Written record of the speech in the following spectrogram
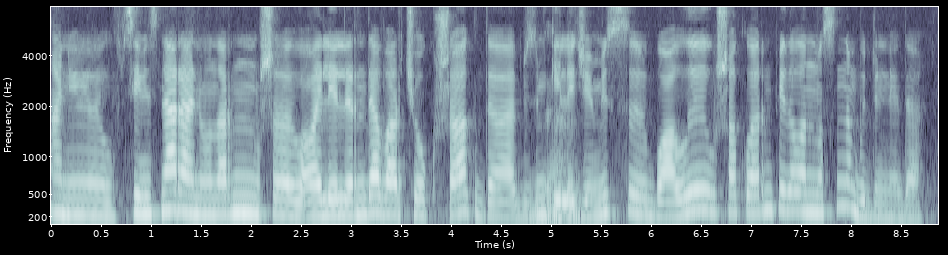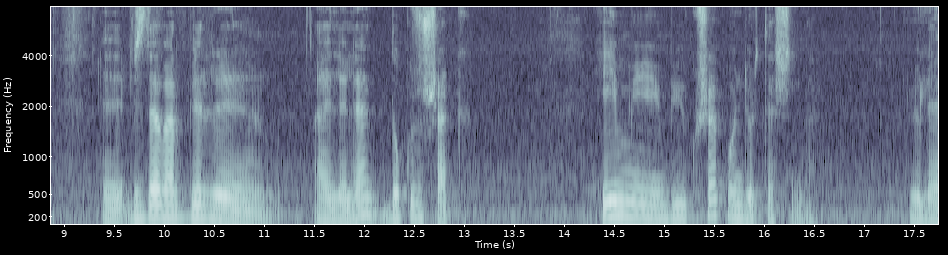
Әне, себинсинер, ани олардын уша аилелеринде бар чок ушак, да биздин келечебиз баалы ушаклардын пайдаланмасын бул дүйнөдө. Бизде бар бір ailele 9 ұшақ. Hem e, büyük ұшақ 14 yaşında. Öyle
